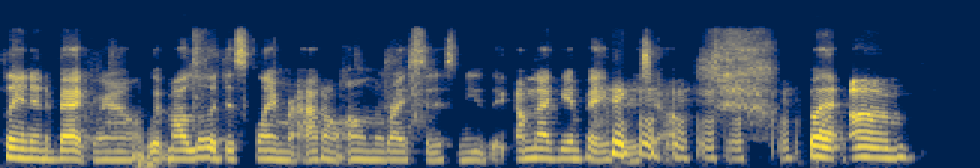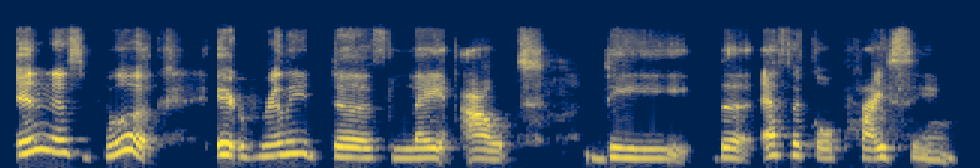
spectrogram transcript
playing in the background with my little disclaimer. I don't own the rights to this music. I'm not getting paid for this, y'all but um in this book it really does lay out the the ethical pricing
